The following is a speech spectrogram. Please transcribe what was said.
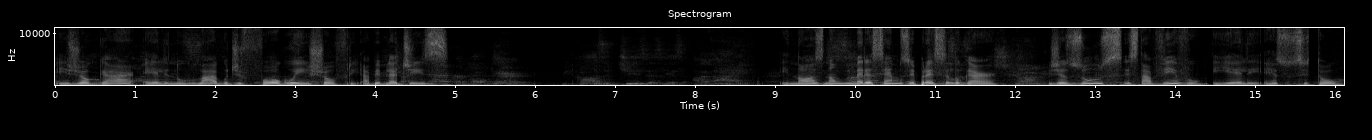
e jogar ele no lago de fogo e enxofre. A Bíblia diz. E nós não merecemos ir para esse lugar. Jesus está vivo e ele ressuscitou.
